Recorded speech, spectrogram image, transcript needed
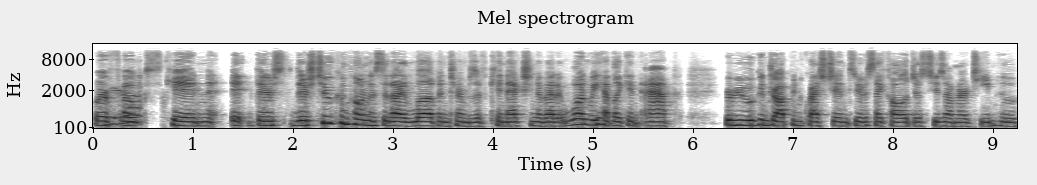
where yeah. folks can it, there's there's two components that I love in terms of connection about it. One, we have like an app where people can drop in questions. We have a psychologist who's on our team who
